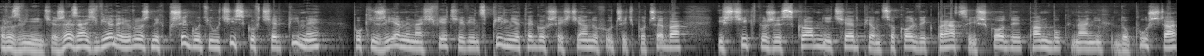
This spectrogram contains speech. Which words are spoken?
Rozwinięcie. Że zaś wiele różnych przygód i ucisków cierpimy, póki żyjemy na świecie, więc pilnie tego chrześcijanów uczyć potrzeba, iż ci, którzy skromnie cierpią cokolwiek pracy i szkody, Pan Bóg na nich dopuszcza,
